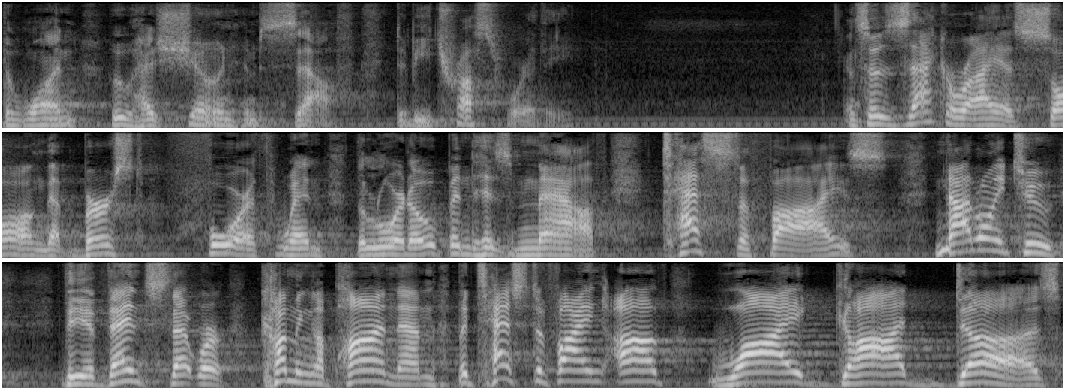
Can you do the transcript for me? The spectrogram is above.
the one who has shown himself to be trustworthy. And so Zechariah's song that burst forth when the Lord opened his mouth testifies not only to the events that were coming upon them, but testifying of why God does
